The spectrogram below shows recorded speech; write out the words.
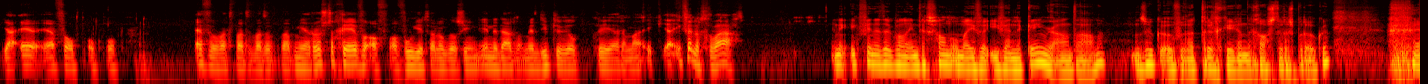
ja, e- even op, op, op even wat, wat, wat, wat meer rustig geven, of, of hoe je het dan ook wil zien, inderdaad wat meer diepte wil creëren. Maar ik, ja, ik vind het gewaagd. En ik- vind het ook wel interessant om even Evander Kane weer aan te halen. Dat is ook over het terugkerende gasten gesproken.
